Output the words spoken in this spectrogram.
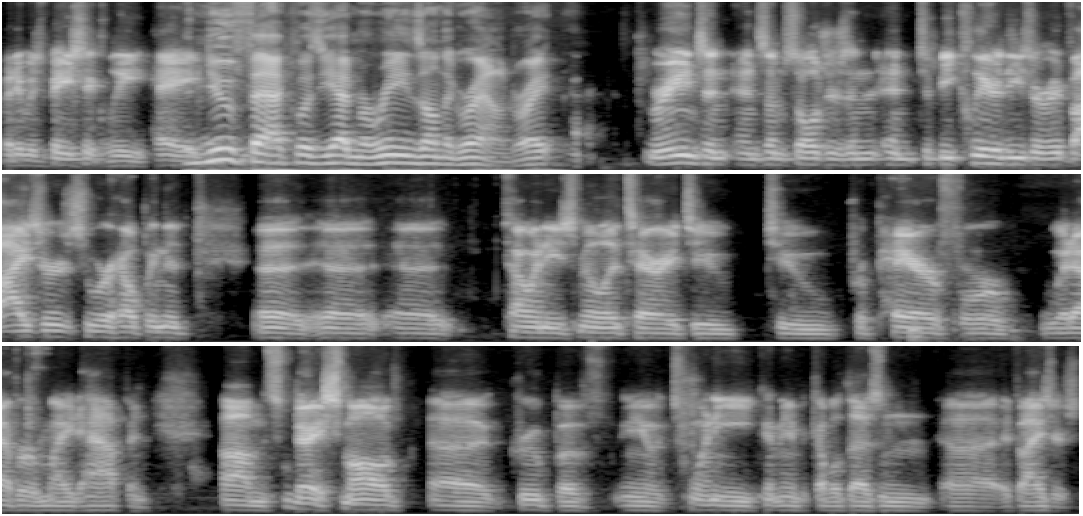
but it was basically, hey. The new fact was you had Marines on the ground, right? Marines and, and some soldiers, and, and to be clear, these are advisors who are helping the uh, uh, uh Taiwanese military to to prepare for whatever might happen. Um, it's a very small uh, group of you know 20 maybe a couple dozen uh, advisors.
